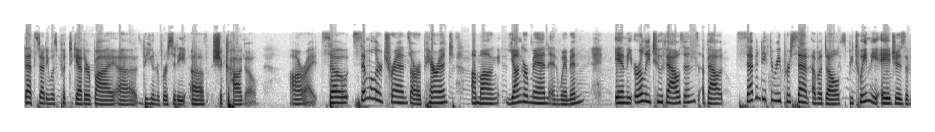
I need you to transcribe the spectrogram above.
that study was put together by uh, the University of Chicago. All right. So similar trends are apparent among younger men and women. In the early 2000s, about 73% of adults between the ages of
